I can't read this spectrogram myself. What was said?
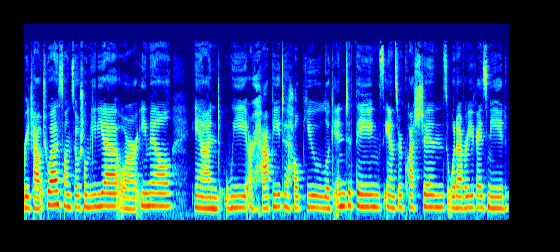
reach out to us on social media or our email, and we are happy to help you look into things, answer questions, whatever you guys need.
